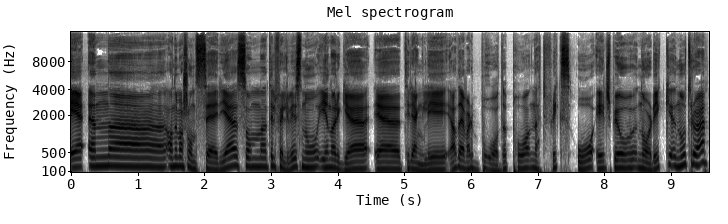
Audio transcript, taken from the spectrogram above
er en uh, animasjonsserie som tilfeldigvis nå i Norge er tilgjengelig Ja, det er vel både på Netflix og HBO Nordic nå, tror jeg.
